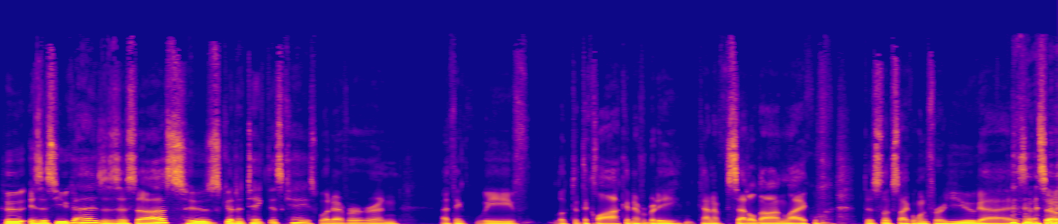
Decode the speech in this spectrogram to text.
"Who is this? You guys? Is this us? Who's going to take this case? Whatever." And I think we've looked at the clock and everybody kind of settled on like this looks like one for you guys and so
